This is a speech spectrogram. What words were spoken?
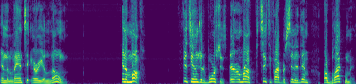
in the Atlanta area alone. In a month, 1,500 abortions, and around 65% of them are black women.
